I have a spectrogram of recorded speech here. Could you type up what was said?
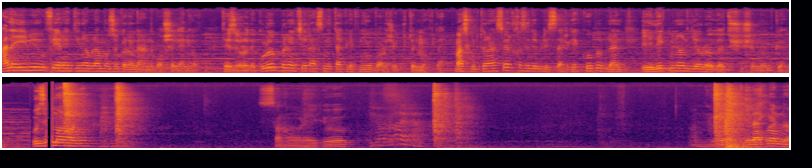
Hali MU Fiorentina bilan muzokaralarni boshlagani yo'q. Tez orada klub birinchi rasmiy taklifni yuborishi kutilmoqda. Mazkur transfer Qizil iblislarga ko'pi bilan 50 million yevroga tushishi mumkin. Olgin assalomu alaykum nima kerakmidi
